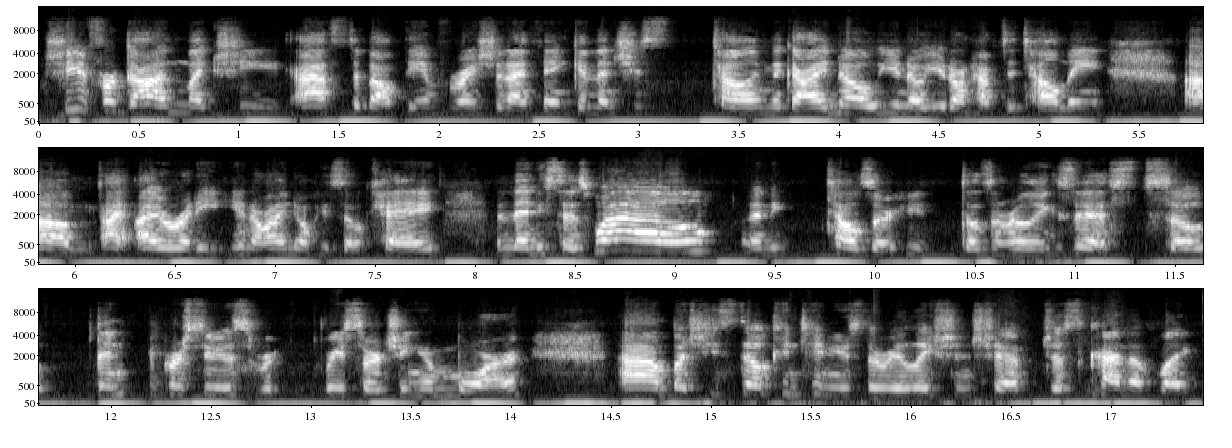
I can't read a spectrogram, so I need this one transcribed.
she had forgotten, like she asked about the information, I think, and then she's telling the guy, no, you know, you don't have to tell me. Um, I, I, already, you know, I know he's okay. And then he says, well, and he tells her he doesn't really exist. So then she pursues re- researching him more. Um, but she still continues the relationship, just kind of like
